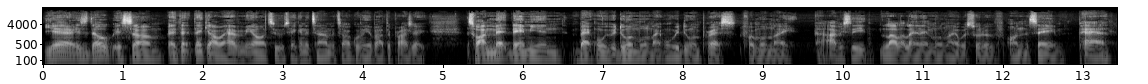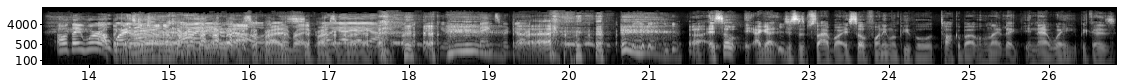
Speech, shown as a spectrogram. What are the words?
Yeah, it's dope. It's um, and th- thank y'all for having me on too, taking the time to talk with me about the project. So I met Damien back when we were doing Moonlight, when we were doing press for Moonlight. Uh, obviously, La La Land and Moonlight were sort of on the same path. Oh, they were Oh, up were against they? each other. Oh, I weren't they? didn't Yeah, surprise, Right. surprise, oh yeah, surprise. yeah, yeah. Thank you. Thanks for joining. Uh, it's so I got just a sidebar. It's so funny when people talk about Moonlight like in that way because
